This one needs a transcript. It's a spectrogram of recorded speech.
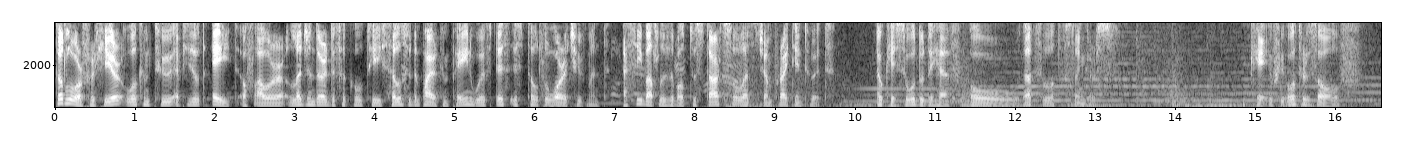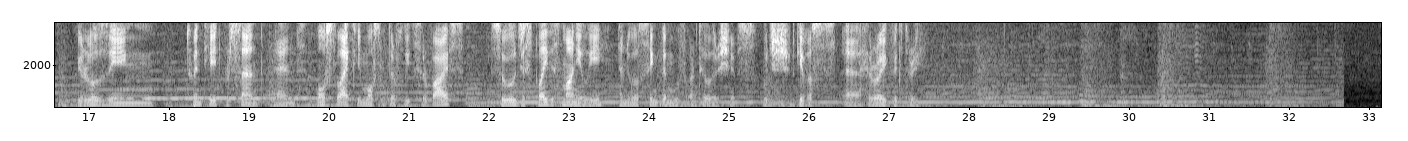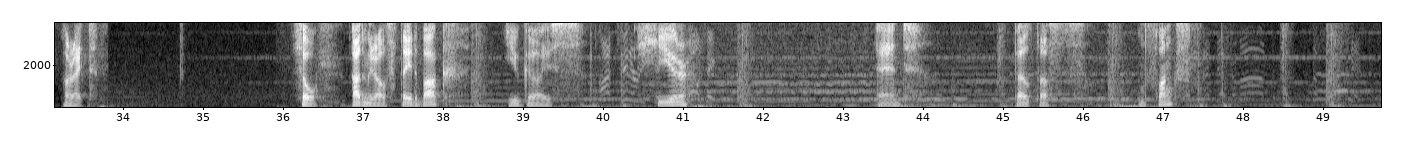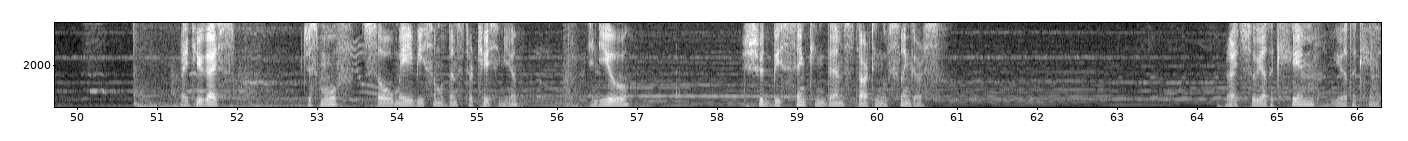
Total Warfare here, welcome to episode 8 of our legendary difficulty Seleucid Empire campaign with This is Total War achievement. A sea battle is about to start, so let's jump right into it. Okay, so what do they have? Oh, that's a lot of slingers. Okay, if we auto-resolve, we're losing 28% and most likely most of their fleet survives. So we'll just play this manually and we'll sink them with artillery ships, which should give us a heroic victory. Alright. So, Admiral, stay the back. You guys here. And Peltasts on flanks. Right, you guys just move, so maybe some of them start chasing you. And you should be sinking them starting with slingers. Right, so you attack him, you attack him.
